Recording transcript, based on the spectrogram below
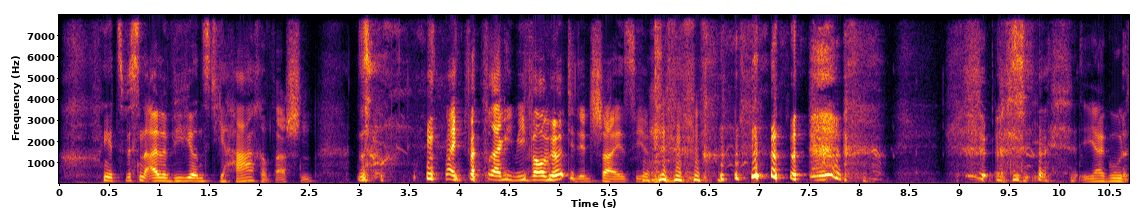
Jetzt wissen alle, wie wir uns die Haare waschen. So, manchmal frage ich mich, warum hört ihr den Scheiß hier? ja, gut,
